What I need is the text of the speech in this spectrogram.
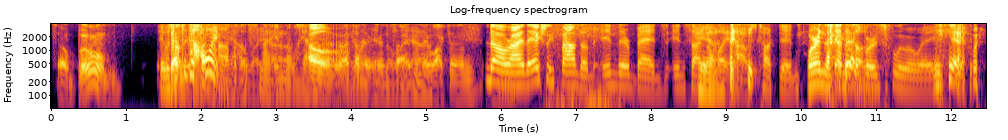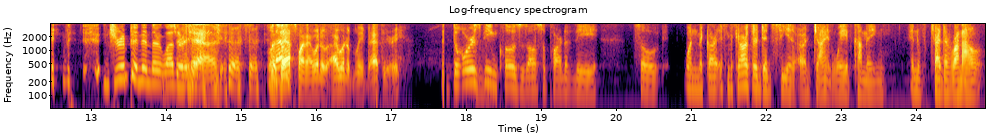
So boom. It was That's on a top point. of the Top of the lighthouse, not in the lighthouse. lighthouse. Oh, I thought they weren't were in the inside when they walked in. No, Um, Ryan, they actually found them in their beds inside Yeah. the lighthouse, tucked in. We're in the same and then the birds flew away. Yeah. dripping in their leather Yeah. jackets. Well, At that that was- point, I would have I would have believed that theory. The doors being closed was also part of the. So when MacArthur, if MacArthur did see a, a giant wave coming and tried to run out,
